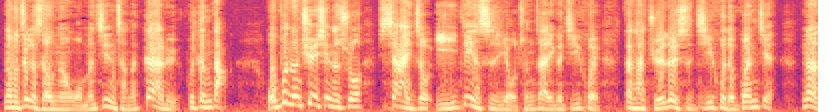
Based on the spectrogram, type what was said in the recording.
那么这个时候呢，我们进场的概率会更大。我不能确信的说下一周一定是有存在一个机会，但它绝对是机会的关键。那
